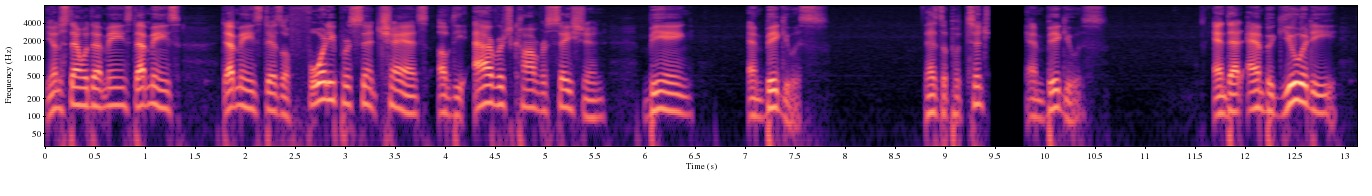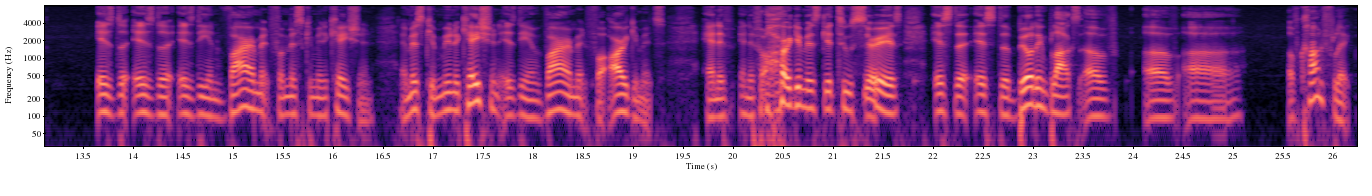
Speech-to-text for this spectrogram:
You understand what that means? That means that means there's a 40% chance of the average conversation being ambiguous. Has the potential ambiguous. And that ambiguity is the is the is the environment for miscommunication. And miscommunication is the environment for arguments. And if and if arguments get too serious, it's the it's the building blocks of of uh of conflict,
